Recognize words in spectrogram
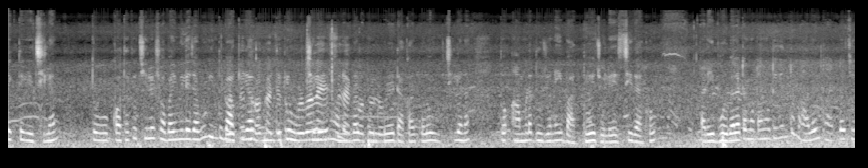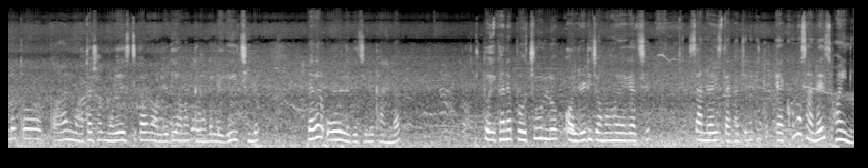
দেখতে গেছিলাম। তো কথা তো ছিল সবাই মিলে যাব কিন্তু বাকিরা ঘুম থেকে যত উঠছিল না। অনেকবার ফোন করে ডাকার পরেও উঠছিল না। তো আমরা দুজনেই বাধ্য হয়ে চলে এসেছি দেখো। আর এই ভোরবেলাটা মোটামুটি কিন্তু ভালোই ঠান্ডা ছিল তো কান মাথা সব মরে এসেছি কারণ অলরেডি আমার ঠান্ডা লেগেই ছিল। যাদের ওরও লেগেছিল ঠান্ডা। তো এখানে প্রচুর লোক অলরেডি জমা হয়ে গেছে। সানরাইজ দেখার জন্য কিন্তু এখনও সানরাইজ হয়নি।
